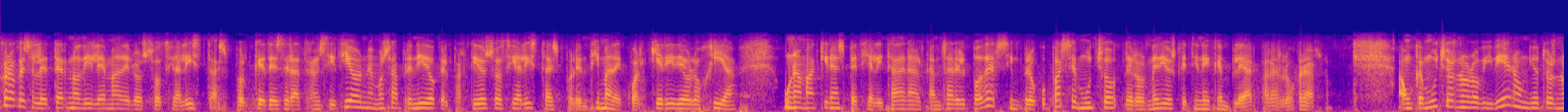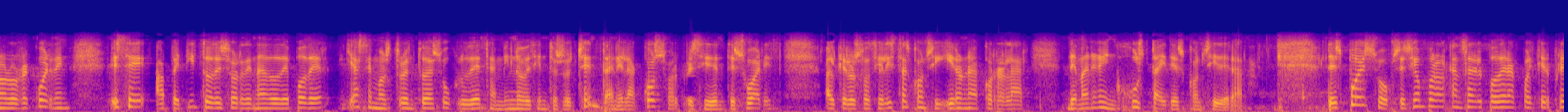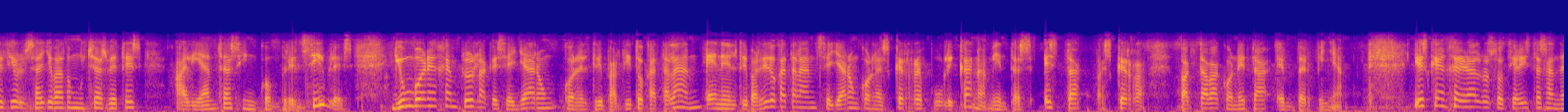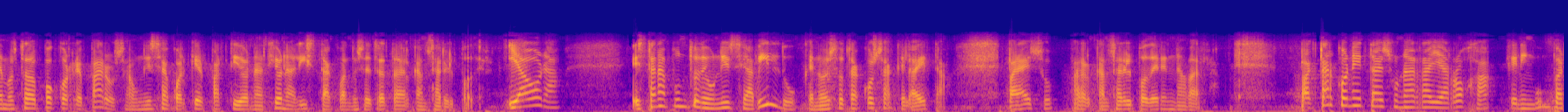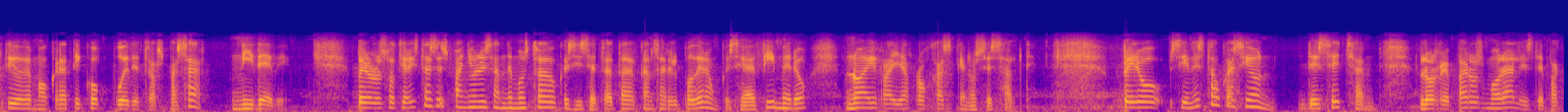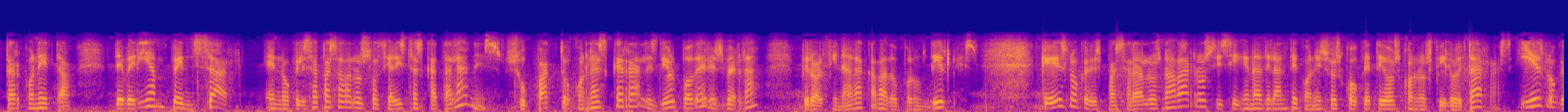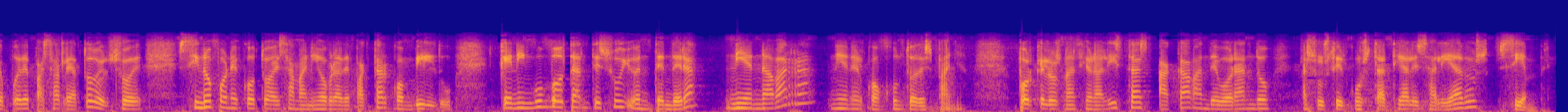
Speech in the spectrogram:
Yo creo que es el eterno dilema de los socialistas, porque desde la transición hemos aprendido que el Partido Socialista es por encima de cualquier ideología una máquina especializada en alcanzar el poder, sin preocuparse mucho de los medios que tiene que emplear para lograrlo. Aunque muchos no lo vivieron y otros no lo recuerden, ese apetito desordenado de poder ya se mostró en toda su crudeza en 1980, en el acoso al presidente Suárez, al que los socialistas consiguieron acorralar de manera injusta y desconsiderada. Después, su obsesión por alcanzar el poder a cualquier precio les ha llevado muchas veces a alianzas incomprensibles. Y un buen ejemplo es la que sellaron con el tripartito catalán. En el tripartito catalán sellaron con la Esquerra Republicana, mientras esta, la Esquerra, pactaba con ETA en Perpiñán. Y es que en general los socialistas han demostrado pocos reparos a unirse a cualquier partido nacionalista cuando se trata de alcanzar el poder. Y ahora están a punto de unirse a Bildu, que no es otra cosa que la ETA, para eso, para alcanzar el poder en Navarra. Pactar con ETA es una raya roja que ningún partido democrático puede traspasar, ni debe. Pero los socialistas españoles han demostrado que si se trata de alcanzar el poder, aunque sea efímero, no hay rayas rojas que no se salten. Pero si en esta ocasión desechan los reparos morales de pactar con ETA, deberían pensar en lo que les ha pasado a los socialistas catalanes. Su pacto con la Esquerra les dio el poder, es verdad, pero al final ha acabado por hundirles. ¿Qué es lo que les pasará a los navarros si siguen adelante con esos coqueteos con los filoetarras? Y es lo que puede pasarle a todo el PSOE si no pone coto a esa maniobra de pactar con Bildu, que ningún votante suyo entenderá ni en Navarra ni en el conjunto de España, porque los nacionalistas acaban devorando a sus circunstanciales aliados siempre.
